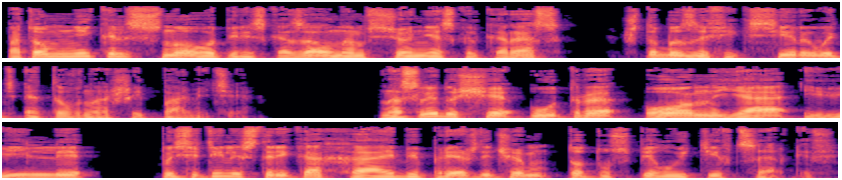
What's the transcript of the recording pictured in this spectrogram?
Потом Николь снова пересказал нам все несколько раз, чтобы зафиксировать это в нашей памяти. На следующее утро он, я и Вилли посетили старика Хайби, прежде чем тот успел уйти в церковь.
